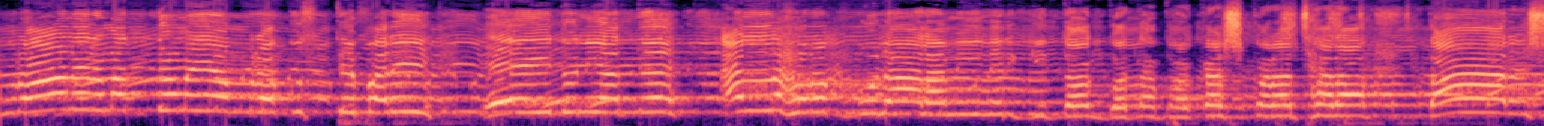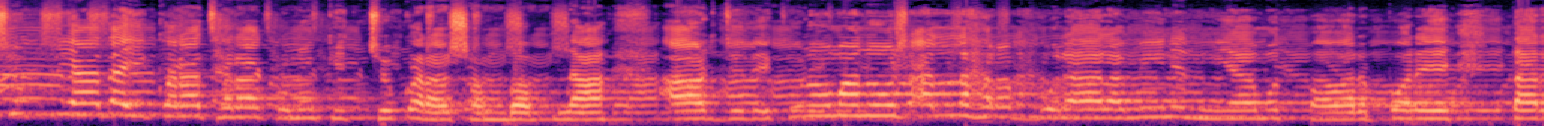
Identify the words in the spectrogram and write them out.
কোরআনের মাধ্যমে আমরা বুঝতে পারি, এই দুনিয়াতে আল্লাহ রব্বুল আলমিনের কৃতজ্ঞতা প্রকাশ করা ছাড়া, তার শুক্রিয়া আদায় করা ছাড়া কোনো কিচ্ছু করা সম্ভব না। আর যদি কোনো মানুষ আল্লাহ রব্বুল আলমিনের নিয়ামত পাওয়ার পরে তার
